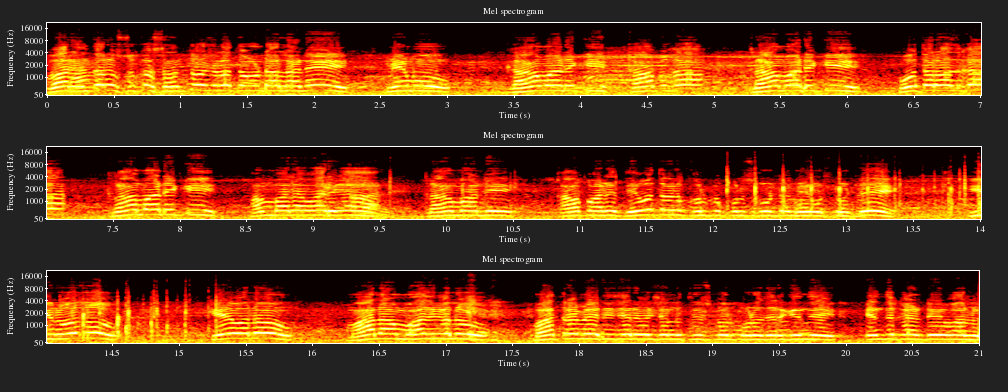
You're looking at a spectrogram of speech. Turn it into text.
వారందరూ సుఖ సంతోషాలతో ఉండాలని మేము గ్రామానికి కాపుగా గ్రామానికి పోతరాజుగా గ్రామానికి పంబాల వారిగా గ్రామాన్ని కాపాడే దేవతలను కొలుపు కొలుసుకుంటూ మేము ఉంటుంటే ఈరోజు కేవలం మాలా మాదిగలు మాత్రమే రిజర్వేషన్లు తీసుకొని పోవడం జరిగింది. ఎందుకంటే వాళ్ళు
